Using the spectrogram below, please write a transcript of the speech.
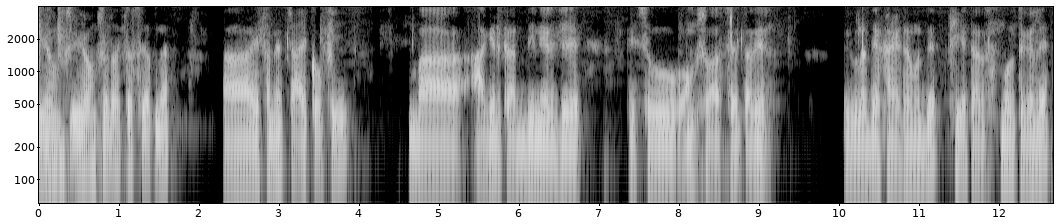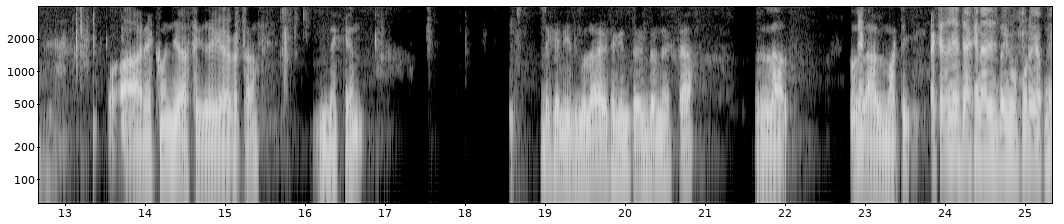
এই অংশ, এই অংশটা হচ্ছে আপনার। এখানে চায় কফি বা আগেরকার দিনের যে কিছু অংশ আছে তাদের এগুলা দেখা এটার মধ্যে, থিয়েটার বলতে গেলে। আর এখন যে আছে জায়গাটা, দেখেন। দেখেন ইটগুলা এটা কিন্তু একদম একটা লাল লাল মাটি। একটা জিনিস দেখেন আজিজ ভাই উপরে আপনি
